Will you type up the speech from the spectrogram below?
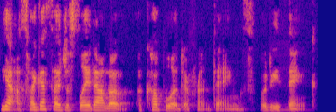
yeah, so I guess I just laid out a, a couple of different things. What do you think?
